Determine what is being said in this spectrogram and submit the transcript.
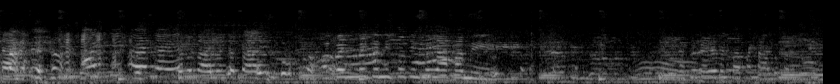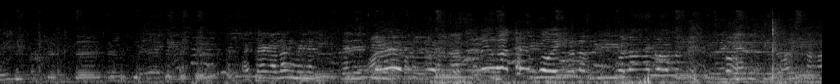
Walang kasala. Ano, talo. Abay, may ganito din kaya kami. Kasi ngayon, nagpapatalo ka doon. Ay, teka lang, may nag-delete May water boy. Walang ano, ano.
